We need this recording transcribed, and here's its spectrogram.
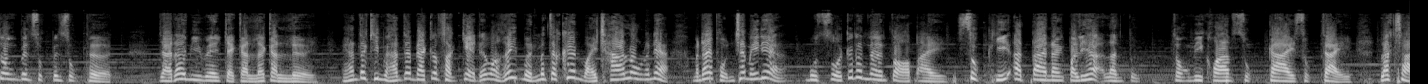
จงเป็นสุขเป็นสุขเถิด อย่าได้มีเวรแก่กันและกันเลยฮันเตอร์คิมกับฮันเตอร์แบ็กก็สังเกตได้ว่าเฮ้ยเหมือนมันจะเคลื่อนไหวช้าลงแล้วเนี่ย มันได้ผลใช่ไหมเนี่ยบทสวดก็ดำเนินต่อไป สุขีอัตตานังปริหะลันตุจงมีความสุขกายสุขใจ รักษา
